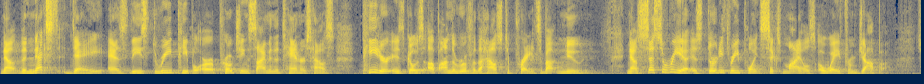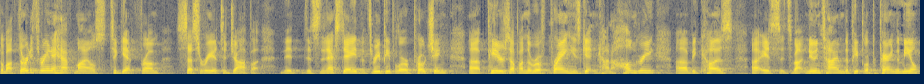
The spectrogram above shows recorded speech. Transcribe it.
Now, the next day, as these three people are approaching Simon the tanner's house, Peter is, goes up on the roof of the house to pray. It's about noon. Now, Caesarea is 33.6 miles away from Joppa. So, about 33 and a half miles to get from Caesarea to Joppa. It, it's the next day. The three people are approaching. Uh, Peter's up on the roof praying. He's getting kind of hungry uh, because uh, it's, it's about noontime. The people are preparing the meal.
